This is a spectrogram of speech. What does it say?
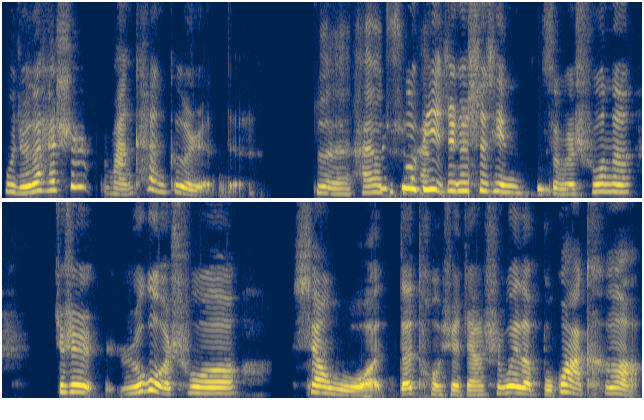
我觉得还是蛮看个人的。对，还有就是作弊这个事情怎么说呢？就是如果说像我的同学这样是为了不挂科啊，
